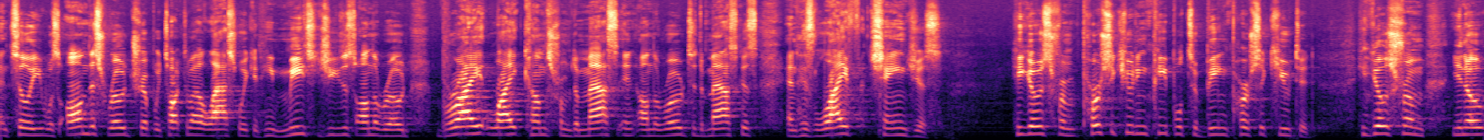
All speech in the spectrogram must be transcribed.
until he was on this road trip. We talked about it last week, and he meets Jesus on the road. Bright light comes from Damascus on the road to Damascus, and his life changes. He goes from persecuting people to being persecuted. He goes from, you know,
